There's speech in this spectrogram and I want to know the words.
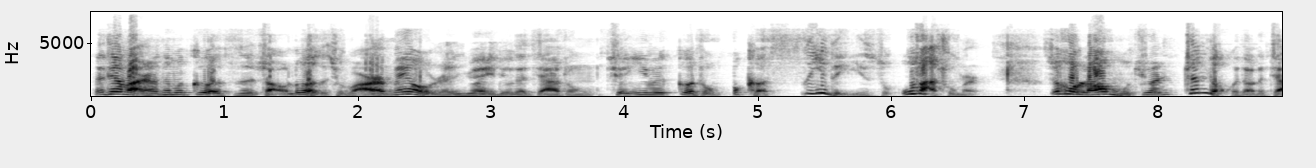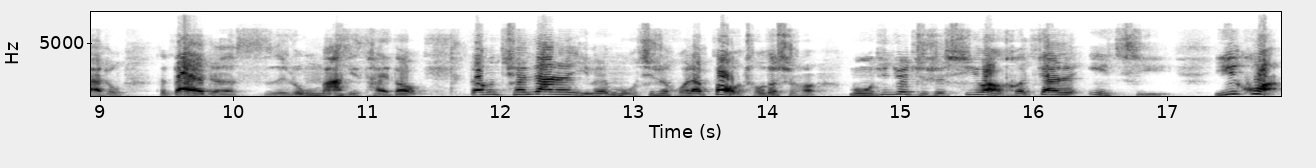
那天晚上，他们各自找乐子去玩，没有人愿意留在家中，却因为各种不可思议的因素无法出门。最后，老母居然真的回到了家中，她带着死容，拿起菜刀。当全家人以为母亲是回来报仇的时候，母亲却只是希望和家人一起一块儿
